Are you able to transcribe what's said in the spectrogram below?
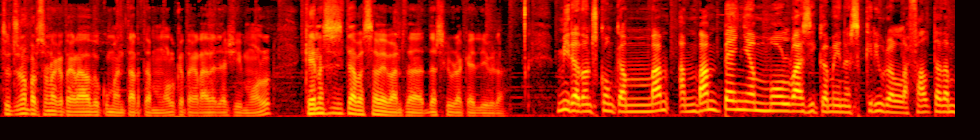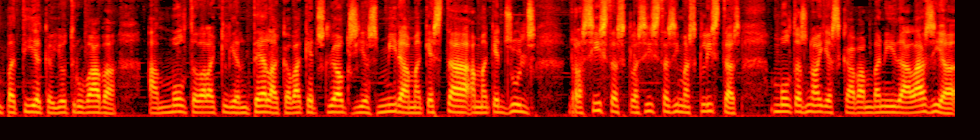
Tu ets una persona que t'agrada documentar-te molt, que t'agrada llegir molt. Què necessitaves saber abans d'escriure de, aquest llibre? Mira, doncs com que em va, em va empènyer molt bàsicament a escriure la falta d'empatia que jo trobava amb molta de la clientela que va a aquests llocs i es mira amb, aquesta, amb aquests ulls racistes, classistes i masclistes, moltes noies que van venir de l'Àsia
